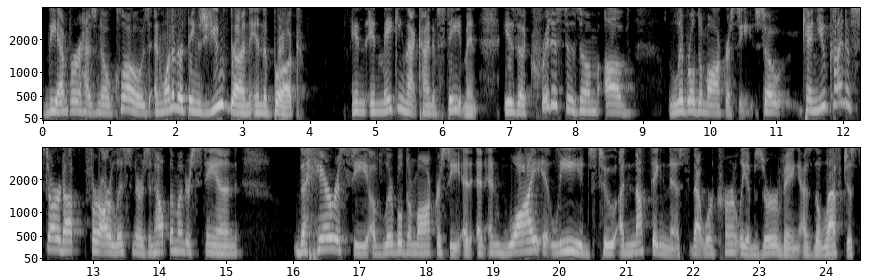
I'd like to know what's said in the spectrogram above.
the emperor has no clothes. And one of the things you've done in the book, in, in making that kind of statement, is a criticism of liberal democracy. So, can you kind of start up for our listeners and help them understand the heresy of liberal democracy and, and, and why it leads to a nothingness that we're currently observing as the left just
